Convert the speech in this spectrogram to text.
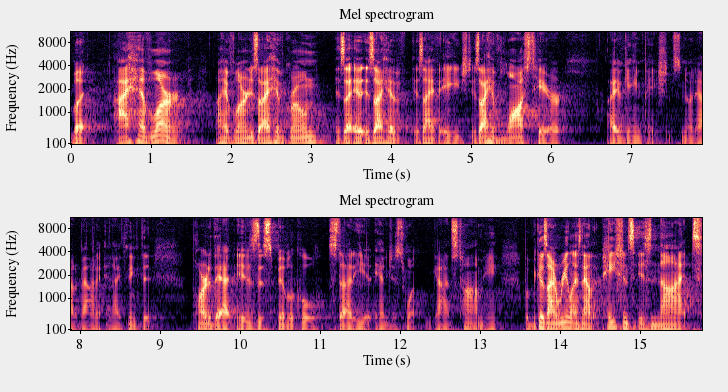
But I have learned, I have learned as I have grown, as I, as I, have, as I have aged, as I have lost hair, I have gained patience, no doubt about it. And I think that part of that is this biblical study and just what God's taught me. But because I realize now that patience is not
